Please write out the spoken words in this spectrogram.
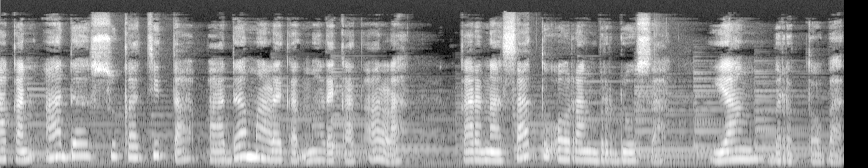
akan ada sukacita pada malaikat-malaikat Allah karena satu orang berdosa yang bertobat.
